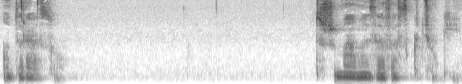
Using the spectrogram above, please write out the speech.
od razu. Trzymamy za Was kciuki.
